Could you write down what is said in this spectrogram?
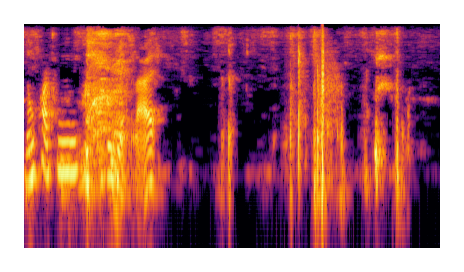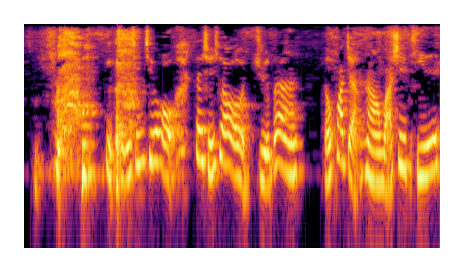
能画出一个点来。几个星期后，在学校举办的画展上，瓦西提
